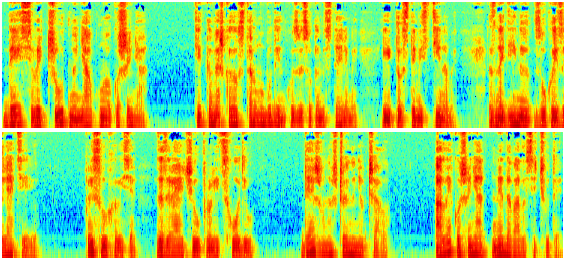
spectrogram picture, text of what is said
Десь ледь чутно нявкнуло кошеня. Тітка мешкала в старому будинку з високими стелями і товстими стінами, з надійною звукоізоляцією. Прислухалися, зазираючи у проліт сходів. Де ж воно щойно нявчало? Але кошеня не давалося чути.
